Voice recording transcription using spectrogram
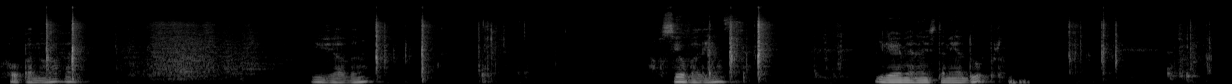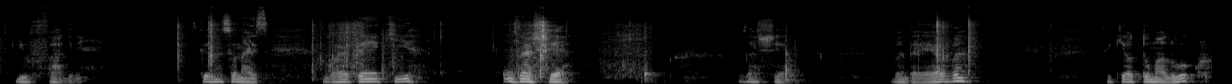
Roupa nova. Djavan. Alceu Valença. Guilherme Arantes também é duplo. E o Fagner. Músicas nacionais. Agora tem aqui os axé. Os axé. Banda Eva. Esse aqui é o Tô Maluco.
